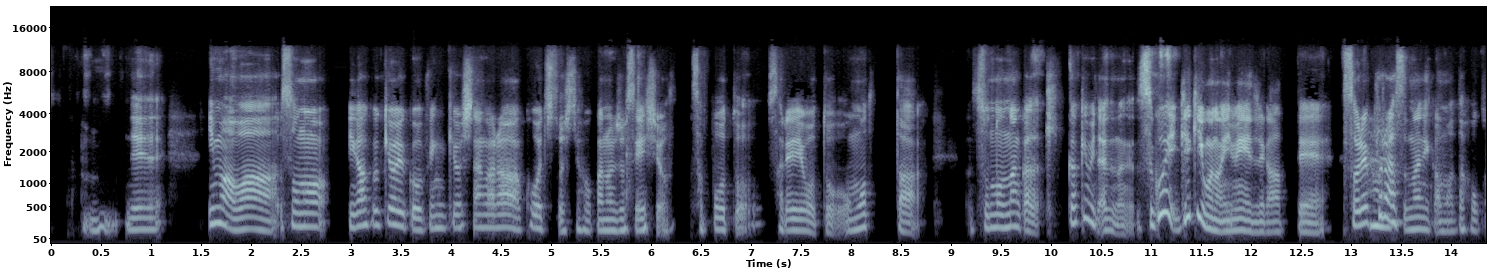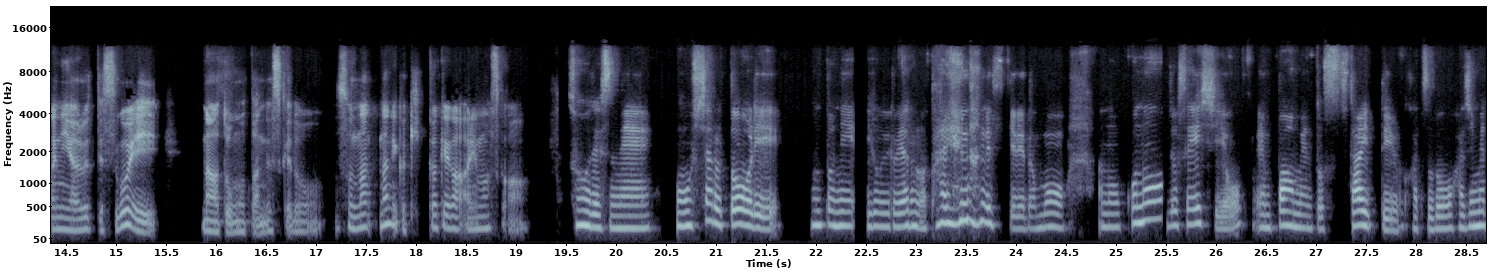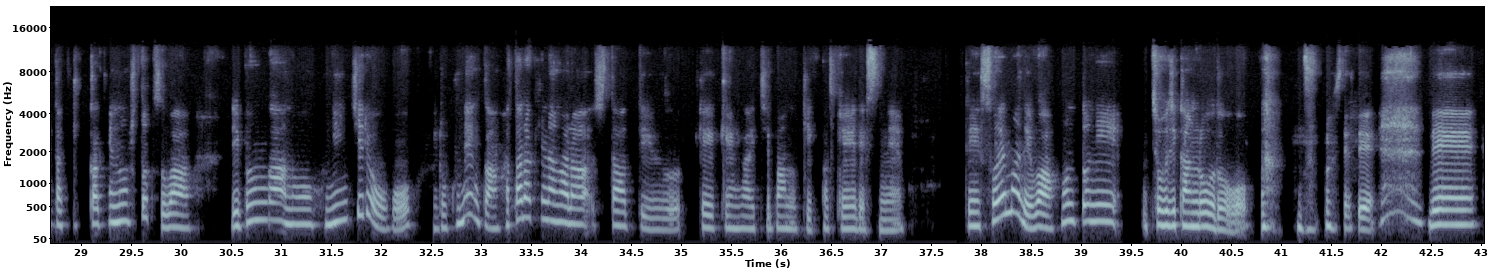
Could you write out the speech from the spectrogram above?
で、今はその医学教育を勉強しながら、コーチとして他の女性医師をサポートされようと思った、そのなんかきっかけみたいな、すごい激務のイメージがあって、それプラス何かまた他にやるってすごいなと思ったんですけど、はい、その何かきっかけがありますか？そうですね。おっしゃる通り、本当にいろいろやるの大変なんですけれどもあのこの女性医師をエンパワーメントしたいっていう活動を始めたきっかけの一つは自分があの不妊治療を6年間働きながらしたっていう経験が一番のきっかけですね。でそれまでは本当に長時間労働を ずっとしててで、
